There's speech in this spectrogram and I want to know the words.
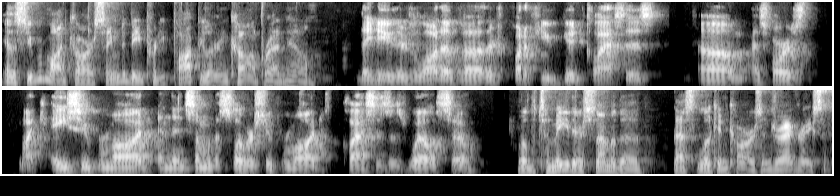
Yeah, the super mod cars seem to be pretty popular in comp right now. They do. There's a lot of uh, there's quite a few good classes um, as far as like a super mod and then some of the slower super mod classes as well. So Well, to me, they're some of the best looking cars in drag racing.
